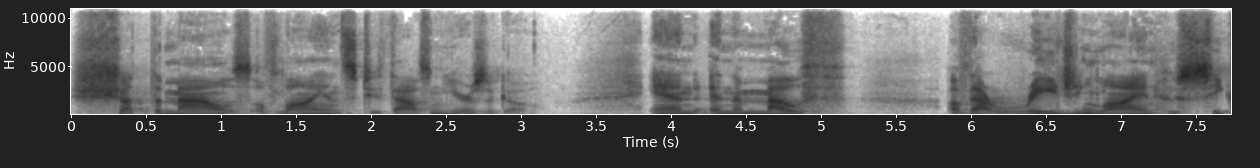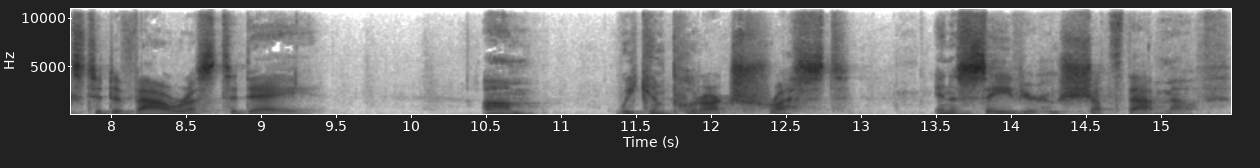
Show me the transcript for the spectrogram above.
shut the mouths of lions 2,000 years ago. And, and the mouth of that raging lion who seeks to devour us today, um, we can put our trust in a Savior who shuts that mouth.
